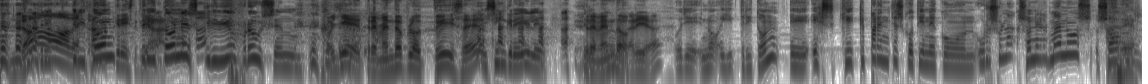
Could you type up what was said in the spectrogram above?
No, de Tritón. Tritón escribió Frozen. Oye, tremendo plot twist, ¿eh? Es increíble. Tremendo. ¿eh? Oye, no, y Tritón, eh, es- ¿qué, qué parentesco tiene con Úrsula? ¿Son hermanos? ¿Son, ver,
